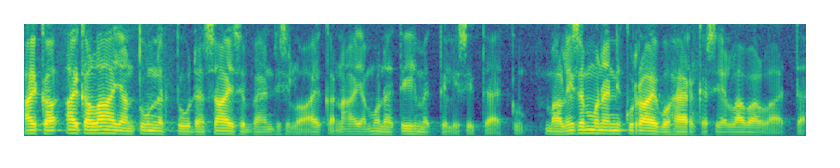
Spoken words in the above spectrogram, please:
aika, aika laajan tunnettuuden sai se bändi silloin aikanaan ja monet ihmetteli sitä, että kun mä olin semmoinen niin kuin raivohärkä siellä lavalla, että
